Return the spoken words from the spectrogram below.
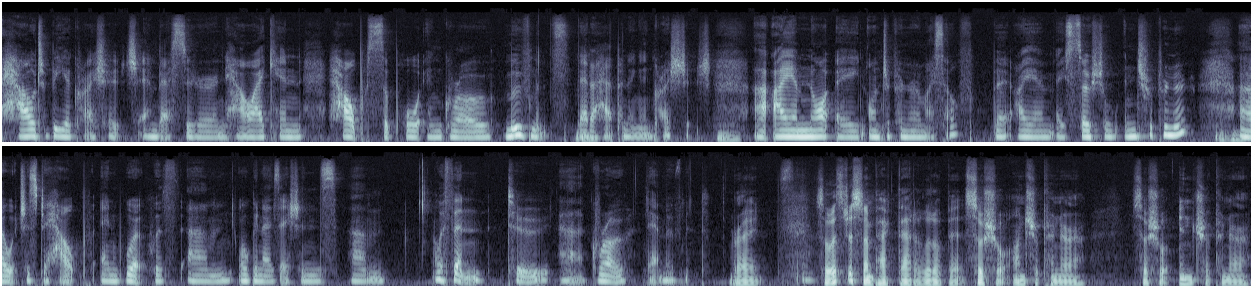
how to be a Christchurch ambassador and how I can help support and grow movements that are mm-hmm. happening in Christchurch. Mm-hmm. Uh, I am not an entrepreneur myself but I am a social entrepreneur, mm-hmm. uh, which is to help and work with um, organizations um, within to uh, grow that movement. Right. So. so let's just unpack that a little bit. Social entrepreneur, social entrepreneur.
